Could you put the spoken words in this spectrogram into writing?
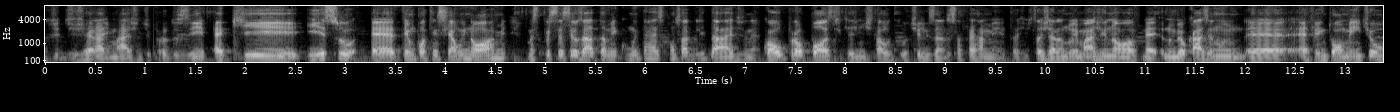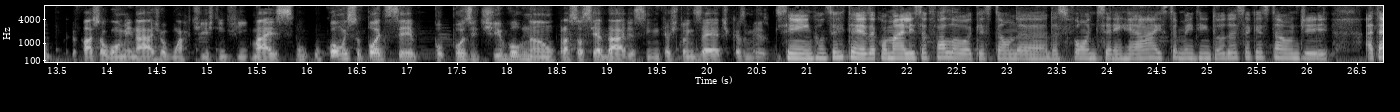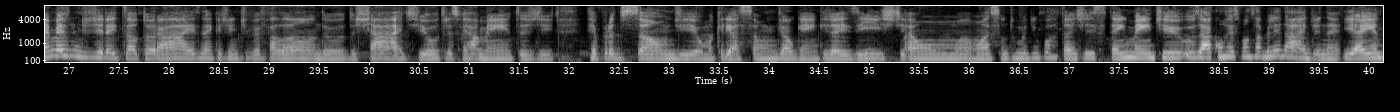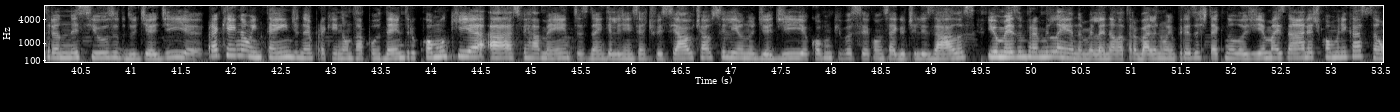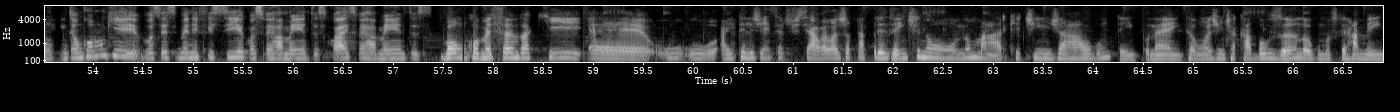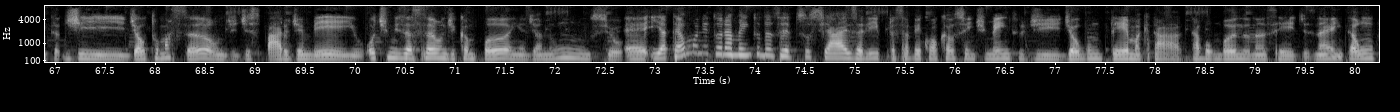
de, de gerar imagem, de produzir, é que isso é, tem um potencial enorme, mas precisa ser usado também com muita responsabilidade, né? Qual o propósito que a gente está utilizando essa ferramenta? A gente está gerando uma imagem nova, né? No meu caso, eu não, é, eventualmente eu faço alguma homenagem a algum artista, enfim, mas o, o como isso pode ser positivo ou não para a sociedade, assim, questões éticas mesmo. Sim, com certeza. Como a Alissa falou, a questão da, das fontes serem reais, também tem toda essa questão de, até mesmo de direitos autorais, né, que a gente vê falando, do chat e outras ferramentas de reprodução de uma criação de alguém que já existe. É uma, um assunto muito importante de se ter em mente e usar com responsabilidade, né? E aí, entrando nesse uso do dia a dia, para quem não entende, né, para quem não tá por dentro, como que a, as ferramentas da inteligência artificial te auxiliam no dia a dia, como que você consegue utilizá-las? E o mesmo para Milena. Milena, ela trabalha numa empresa de tecnologia, mas na área de comunicação. Então, como que você se beneficia com as ferramentas? Quais ferramentas? Bom, começando aqui, é, o, o, a inteligência artificial, ela já está presente no, no marketing já há algum tempo, né? Então, a gente acaba usando algumas ferramentas de, de automação, de disparo de e-mail, otimização de campanha, de anúncio, é, e até o monitoramento das redes sociais ali para saber qual é o sentimento de, de algum tema que está tá bombando nas redes, né? Então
